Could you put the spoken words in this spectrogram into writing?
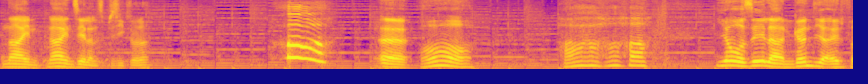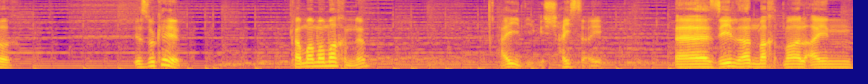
Nein, nein, Seeland ist besiegt, oder? Ah, äh, oh. Ha, ha, ha. Jo, Seeland, gönn dir einfach. Ist okay. Kann man mal machen, ne? Heilige Scheiße, ey. Äh, Seeland macht mal ein...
